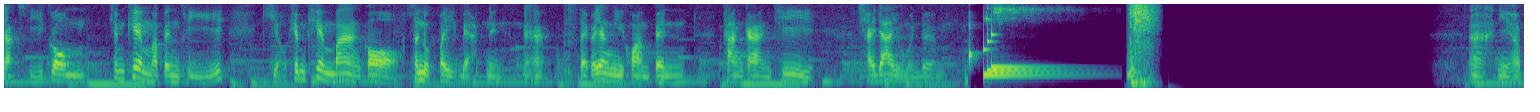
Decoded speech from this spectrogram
จากสีกรมเข้มๆมาเป็นสีเขียวเข้มๆบ้างก็สนุกไปอีกแบบหนึ่งนะฮะแต่ก็ยังมีความเป็นทางการที่ใช้ได้อยู่เหมือนเดิม อะนี่ครับ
